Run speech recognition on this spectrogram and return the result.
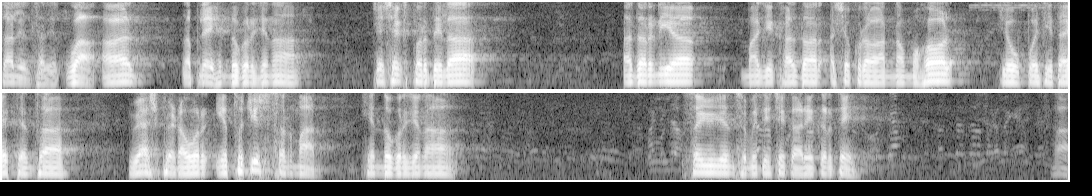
चालेल चालेल. वा आज आपल्या हिंदू गर्जना चषक स्पर्धेला आदरणीय माजी खासदार अशोकराव अण्णा मोहोळ जे उपस्थित आहेत त्यांचा व्यासपीठावर यथोचित सन्मान हिंदू गर्जना संयोजन समितीचे कार्यकर्ते हा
